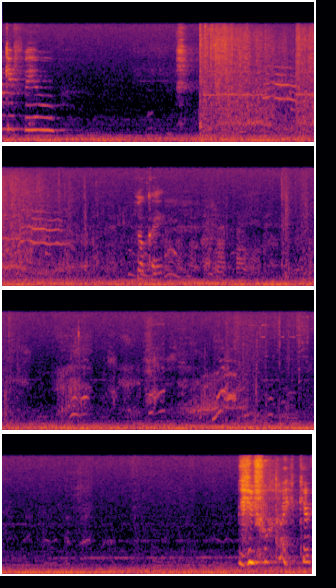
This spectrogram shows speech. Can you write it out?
Ay, qué feo. Ok. Ay, qué.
